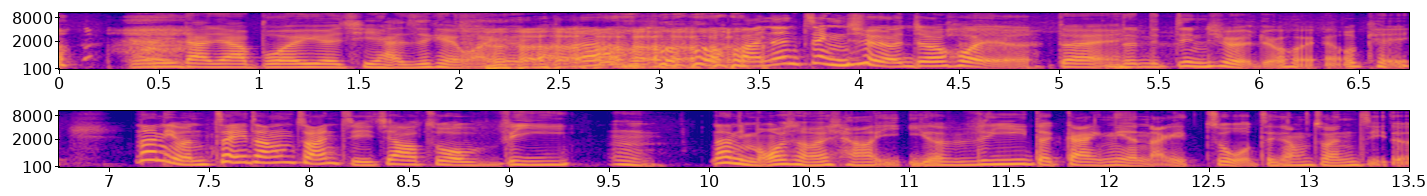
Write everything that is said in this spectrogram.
鼓励大家不会乐器还是可以玩乐团。反正进去了就会了。对，你，进去了就会。OK，那你们这一张专辑叫做 V，嗯。那你们为什么会想要以一个 V 的概念来做这张专辑的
